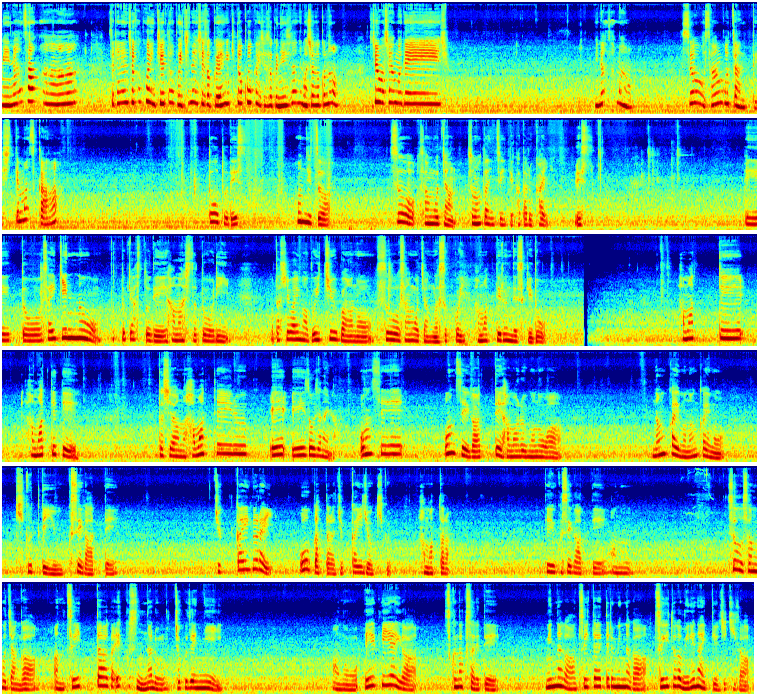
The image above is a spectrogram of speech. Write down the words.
皆様。セレネ女学院中等部1年所属演劇同好会所属2時3にも所属のジョーシャンゴです。皆様スオサンゴちゃんって知ってますか？トートです。本日はスオサンゴちゃんその他について語る回です。えー、っと最近のポッドキャストで話した通り私は今 VTuber のスオサンゴちゃんがすっごいハマってるんですけどハマってハマってて私あのハマっているえ映像じゃないな。音声音声があってハマるものは何回も何回も聞くっていう癖があって10回ぐらい多かったら10回以上聞く。ハマったら。っていう癖があってあのそうサンゴちゃんがあのツイッターが X になる直前にあの API が少なくされてみんながツイッターやってるみんながツイートが見れないっていう時期が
